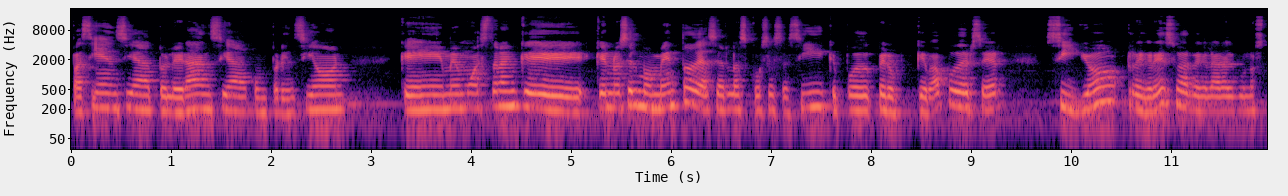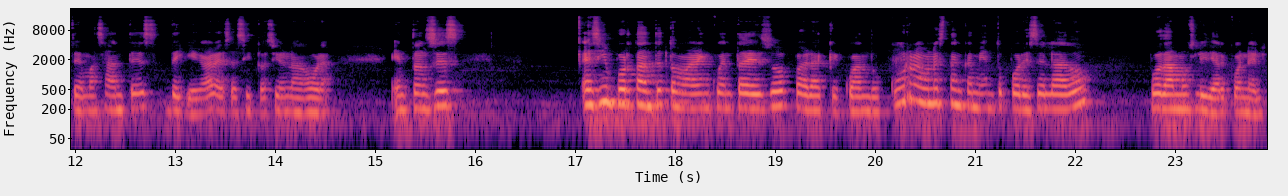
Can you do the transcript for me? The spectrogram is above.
paciencia, tolerancia, comprensión, que me muestran que, que no es el momento de hacer las cosas así, que puedo, pero que va a poder ser si yo regreso a arreglar algunos temas antes de llegar a esa situación ahora. Entonces, es importante tomar en cuenta eso para que cuando ocurra un estancamiento por ese lado, podamos lidiar con él.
